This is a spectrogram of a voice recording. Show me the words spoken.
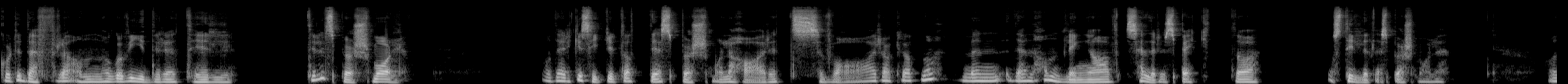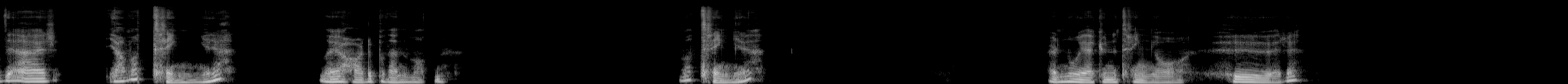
går det derfra an å gå videre til, til et spørsmål. Og det er ikke sikkert at det spørsmålet har et svar akkurat nå, men det er en handling av selvrespekt å, å stille det spørsmålet. Og det er ja, hva trenger jeg når jeg har det på den måten? Hva trenger jeg? Er det noe jeg kunne trenge å høre?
